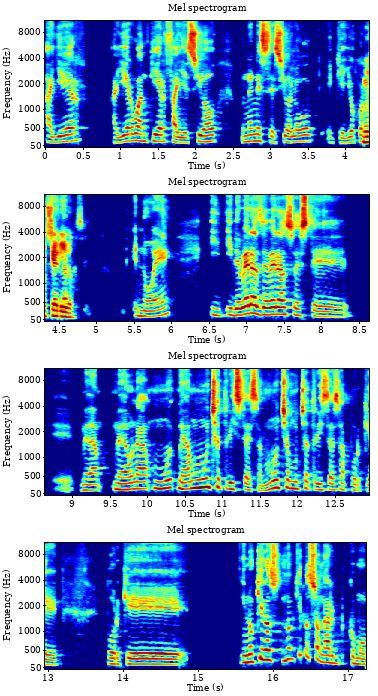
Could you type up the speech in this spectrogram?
ayer, ayer o antier falleció un anestesiólogo que- yo conocí. Noé. Y, y de veras, de veras, este, eh, me, da, me, da una, me da mucha tristeza, mucha, mucha tristeza porque, porque, y no quiero, no quiero sonar como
